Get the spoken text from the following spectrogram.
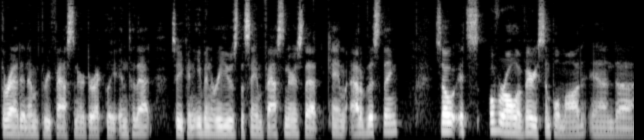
thread an M3 fastener directly into that. So you can even reuse the same fasteners that came out of this thing. So it's overall a very simple mod and uh,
